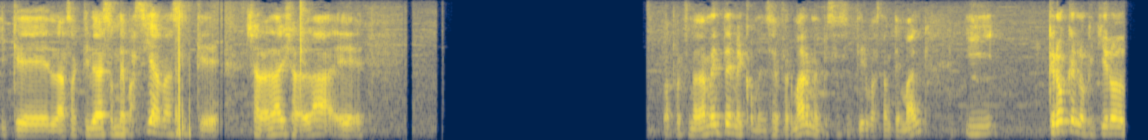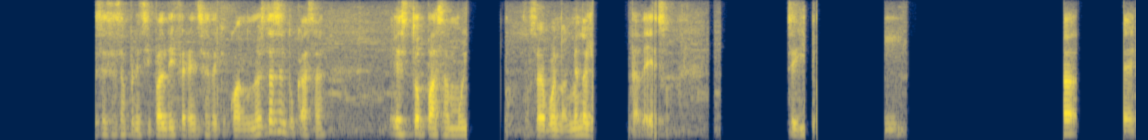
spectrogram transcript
y que las actividades son demasiadas y que shalala y shalala. Eh, aproximadamente me comencé a enfermar, me empecé a sentir bastante mal y creo que lo que quiero es esa principal diferencia de que cuando no estás en tu casa, esto pasa muy... O sea, bueno, al menos yo me de eso. Seguido. Y, eh,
